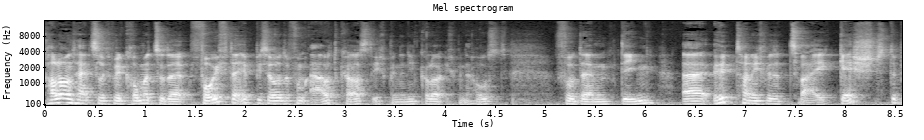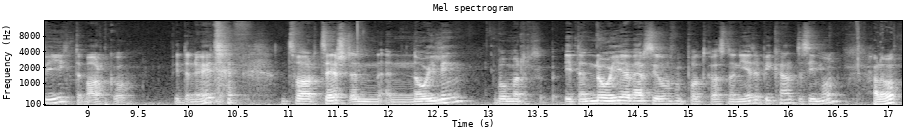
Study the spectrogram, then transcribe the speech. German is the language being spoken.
Hallo und herzlich willkommen zu der fünften Episode vom Outcast. Ich bin der Nicola, ich bin der Host von dem Ding. Äh, heute habe ich wieder zwei Gäste dabei, der Marco wieder nicht. Und zwar zuerst ein, ein Neuling, wo wir in der neuen Version vom Podcast noch nie dabei kennt, der Simon. Hallo.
